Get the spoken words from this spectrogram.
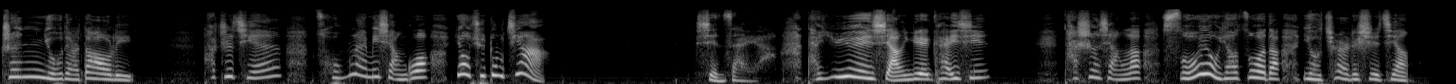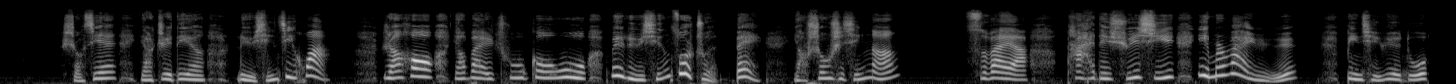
真有点道理，他之前从来没想过要去度假。现在呀，他越想越开心。他设想了所有要做的有趣儿的事情：首先要制定旅行计划，然后要外出购物，为旅行做准备，要收拾行囊。此外呀，他还得学习一门外语，并且阅读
